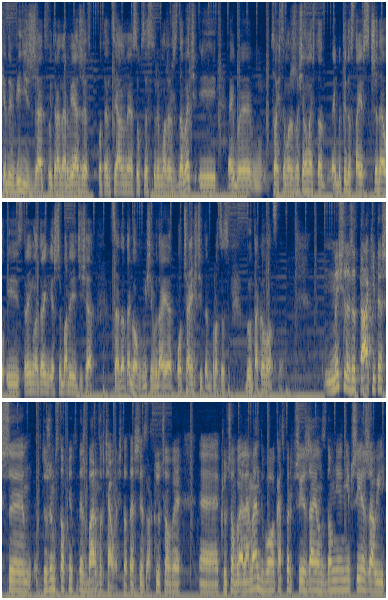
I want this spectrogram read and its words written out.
kiedy widzisz, że twój trener wierzy w potencjalny sukces, który możesz zdobyć i jakby coś, co możesz osiągnąć, to jakby ty dostajesz skrzydeł i z treningu na trening jeszcze bardziej ci się chce. Dlatego mi się wydaje, po części ten proces był tak owocny. Myślę, że tak i też y, w dużym stopniu ty też bardzo chciałeś. To też jest Tak. kluczowy, e, kluczowy element, bo Kacper przyjeżdżając do mnie nie przyjeżdżał i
